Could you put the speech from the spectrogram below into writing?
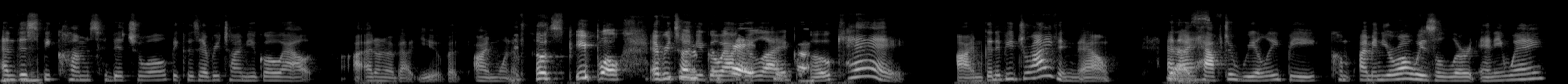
and mm-hmm. this becomes habitual because every time you go out i don't know about you but i'm one of those people. Every time you go out you're like okay i'm going to be driving now. And yes. i have to really be com- i mean you're always alert anyway.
